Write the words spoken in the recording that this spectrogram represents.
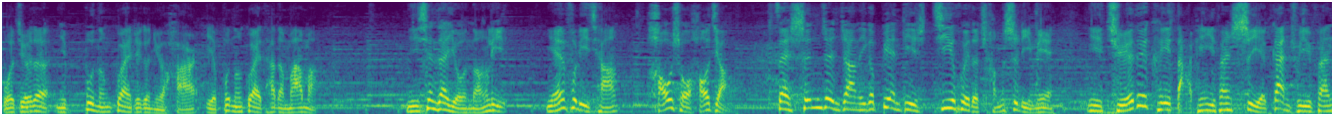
我觉得你不能怪这个女孩，也不能怪她的妈妈。你现在有能力，年富力强，好手好脚，在深圳这样的一个遍地机会的城市里面，你绝对可以打拼一番事业，干出一番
